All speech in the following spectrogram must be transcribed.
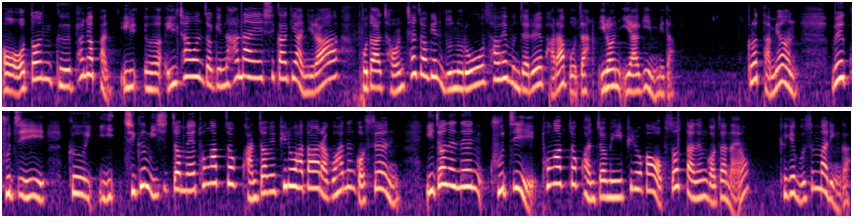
어, 떤그 편협한 일, 어, 1차원적인 하나의 시각이 아니라 보다 전체적인 눈으로 사회 문제를 바라보자 이런 이야기입니다. 그렇다면 왜 굳이 그 이, 지금 이 시점에 통합적 관점이 필요하다라고 하는 것은 이전에는 굳이 통합적 관점이 필요가 없었다는 거잖아요. 그게 무슨 말인가?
